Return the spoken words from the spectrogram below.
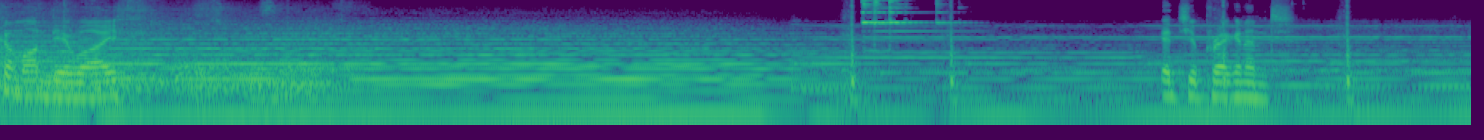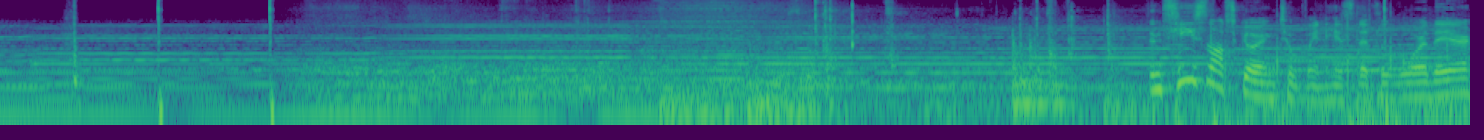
Come on, dear wife. Get you pregnant. Since he's not going to win his little war there.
